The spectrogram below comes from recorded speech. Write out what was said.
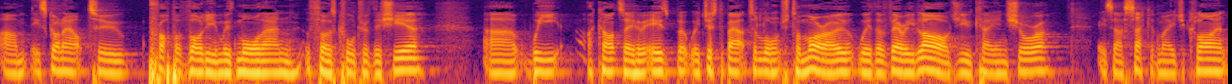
Um, it's gone out to proper volume with More Than the first quarter of this year. Uh, we, I can't say who it is, but we're just about to launch tomorrow with a very large UK insurer. It's our second major client.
